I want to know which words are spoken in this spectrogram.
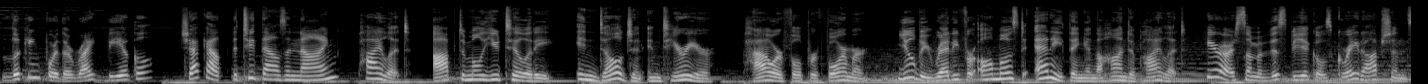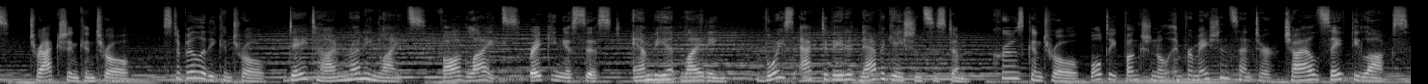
Looking for the right vehicle? Check out The 2009 Pilot. Optimal utility, indulgent interior, powerful performer. You'll be ready for almost anything in the Honda Pilot. Here are some of this vehicle's great options. Traction control, stability control, daytime running lights, fog lights, braking assist, ambient lighting, voice activated navigation system, cruise control, multifunctional information center, child safety locks.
